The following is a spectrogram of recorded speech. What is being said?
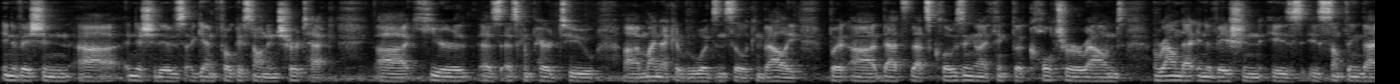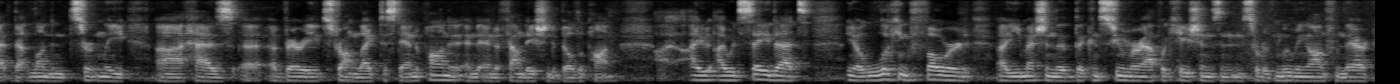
innovation uh, initiatives again focused on insurtech uh, here as, as compared to my neck of the woods in Silicon Valley. But that's that's closing. And I think the culture around around that innovation is is something that that London certainly uh, has a, a, very strong leg to stand upon and, and a foundation to build upon. I, I, would say that you know looking forward, uh, you mentioned the, the consumer applications and, sort of moving on from there.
